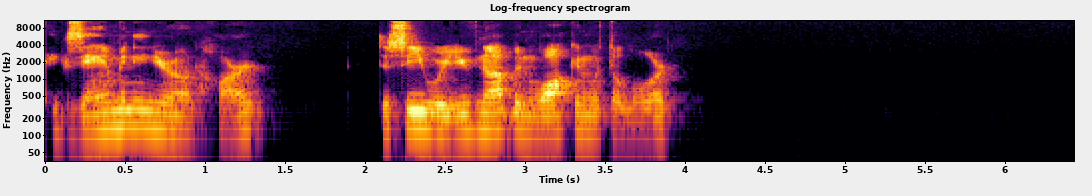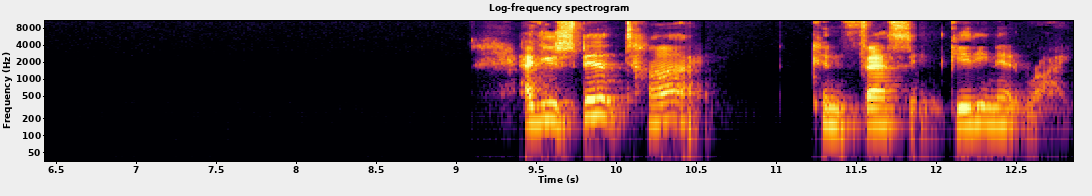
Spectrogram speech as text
examining your own heart to see where you've not been walking with the Lord? Have you spent time confessing, getting it right?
